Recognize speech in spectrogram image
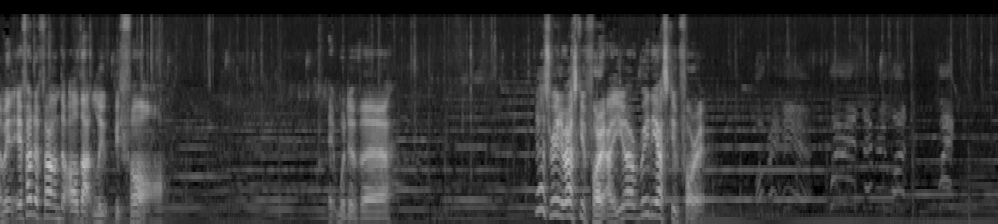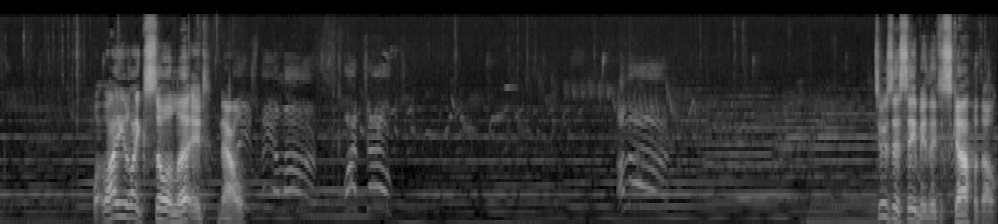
I mean, if I'd have found all that loot before, it would have, uh... You guys really asking for it. You are really asking for it. Why are you, like, so alerted now? As soon as they see me, they just scarper, though.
